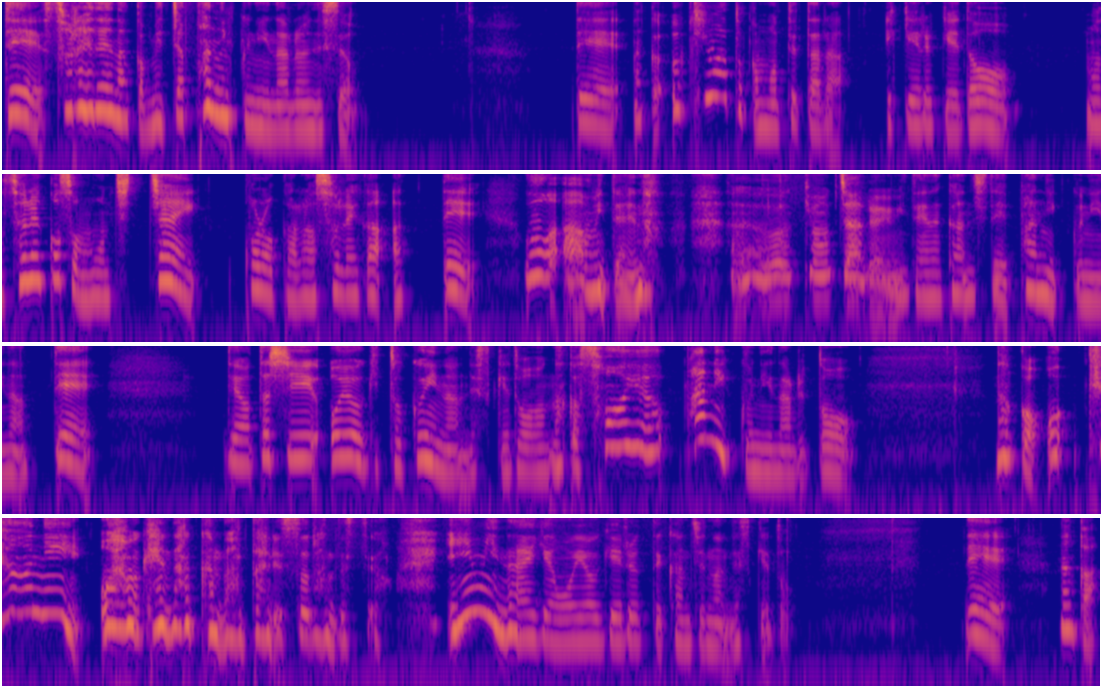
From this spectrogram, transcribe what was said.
でそれでなんかめっちゃパニックになるんですよ。でなんか浮き輪とか持ってたらいけるけど、まあ、それこそもうちっちゃい頃からそれがあってうわーみたいなうわ気持ち悪いみたいな感じでパニックになってで私泳ぎ得意なんですけどなんかそういうパニックになるとなんかお急に泳げなくなったりするんですよ。意味ないげん泳げるって感じなんですけど。でなんか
